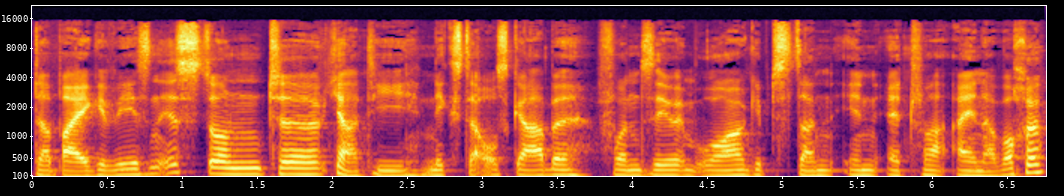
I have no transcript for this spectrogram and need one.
dabei gewesen ist. Und äh, ja, die nächste Ausgabe von SEO im Ohr gibt's dann in etwa einer Woche.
